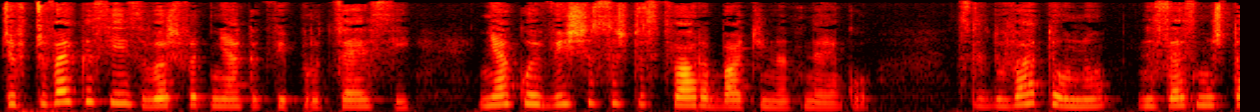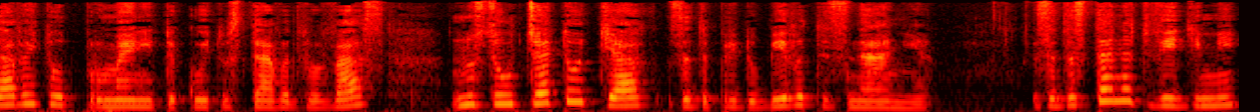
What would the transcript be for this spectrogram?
че в човека се извършват някакви процеси, някое висше същество работи над него. Следователно, не се смущавайте от промените, които стават във вас, но се учете от тях, за да придобивате знания. За да станат видими,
